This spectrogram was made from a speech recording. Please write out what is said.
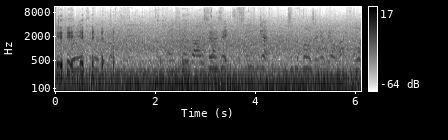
Hehehehe soon as it, as soon as we get a couple in, it'll be alright. You.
